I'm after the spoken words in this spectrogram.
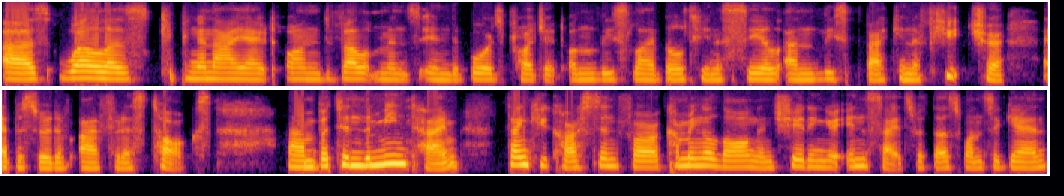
as well as keeping an eye out on developments in the board's project on lease liability in a sale and lease back in a future episode of IFRS Talks. Um, but in the meantime, thank you, Carsten, for coming along and sharing your insights with us once again.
